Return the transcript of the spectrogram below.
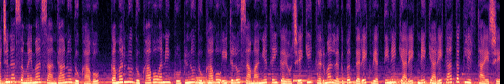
આજના સમયમાં સાંધાનો દુખાવો, કમરનો દુખાવો અને ઘૂંટનો દુખાવો એટલો સામાન્ય થઈ ગયો છે કે ઘરમાં લગભગ દરેક વ્યક્તિને ક્યારેક ને ક્યારેક આ તકલીફ થાય છે.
